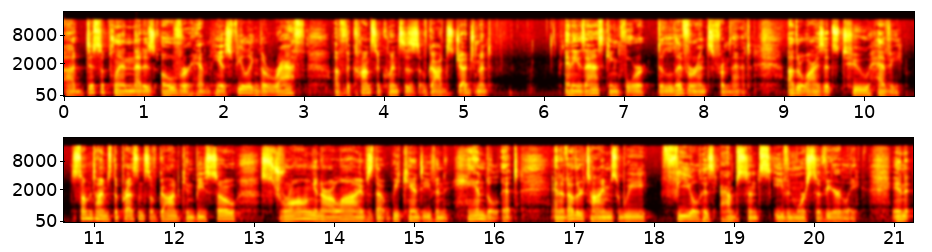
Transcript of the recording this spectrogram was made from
uh, discipline that is over him. He is feeling the wrath of the consequences of God's judgment. And he is asking for deliverance from that. Otherwise, it's too heavy. Sometimes the presence of God can be so strong in our lives that we can't even handle it. And at other times, we feel his absence even more severely. In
